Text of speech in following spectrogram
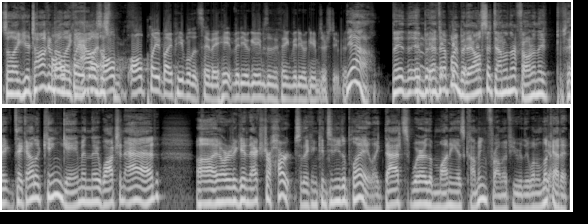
So like you're talking about all like how by is this all, all played by people that say they hate video games and they think video games are stupid. Yeah, they, they, at that point, but they all sit down on their phone and they take take out a King game and they watch an ad uh, in order to get an extra heart so they can continue to play. Like that's where the money is coming from if you really want to look Yeah. at it.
